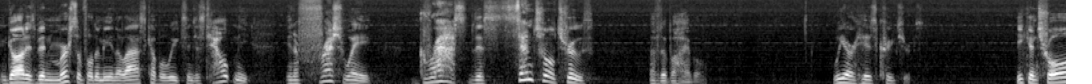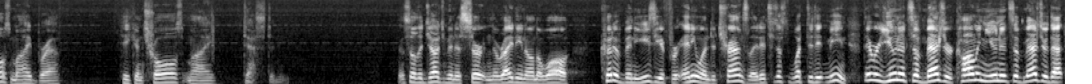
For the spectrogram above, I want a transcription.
And God has been merciful to me in the last couple of weeks and just helped me in a fresh way grasp this central truth of the Bible. We are His creatures. He controls my breath, He controls my destiny. And so the judgment is certain. The writing on the wall could have been easier for anyone to translate. It's just what did it mean? There were units of measure, common units of measure that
